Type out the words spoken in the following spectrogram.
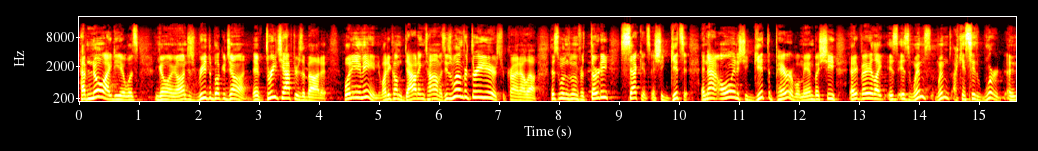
have no idea what's going on. Just read the book of John. They have three chapters about it. What do you mean? Why do you call him Doubting Thomas? He's with him for three years for crying out loud. This woman's with him for 30 seconds and she gets it. And not only does she get the parable, man, but she eh, very like is, is whims, whims, I can't say the word eh,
